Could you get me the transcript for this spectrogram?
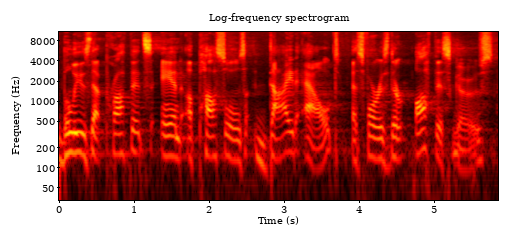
believes that prophets and apostles died out as far as their office goes,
